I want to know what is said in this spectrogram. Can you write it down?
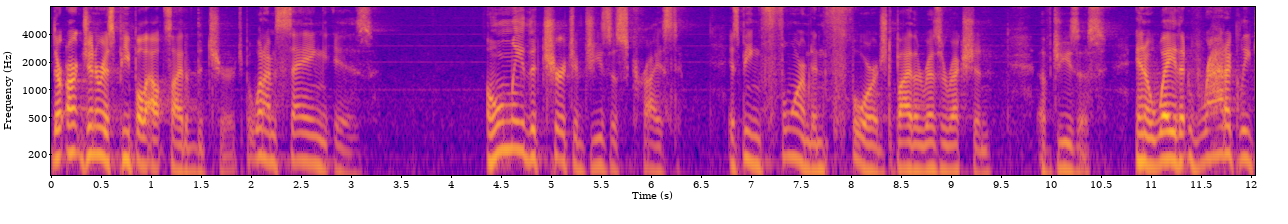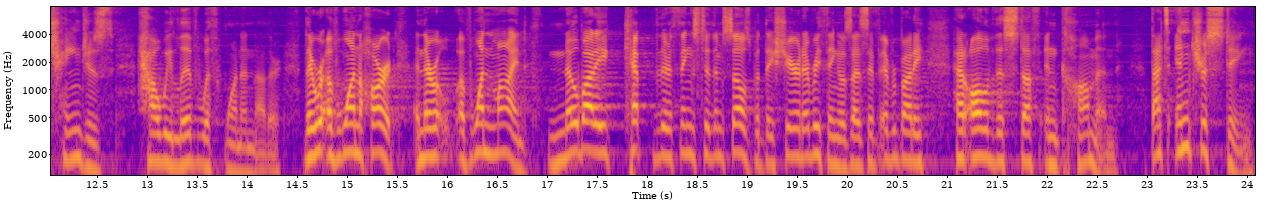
there aren't generous people outside of the church, but what I'm saying is, only the church of Jesus Christ is being formed and forged by the resurrection of Jesus in a way that radically changes how we live with one another. They were of one heart and they were of one mind. Nobody kept their things to themselves, but they shared everything. It was as if everybody had all of this stuff in common. That's interesting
